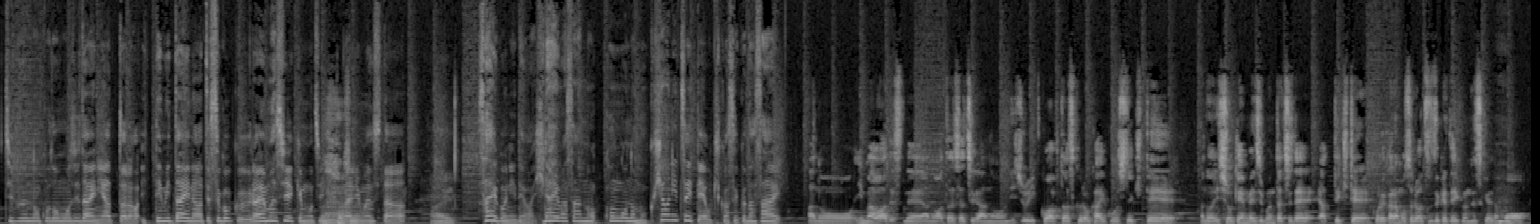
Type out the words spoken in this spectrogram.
自分の子供時代にあったら行ってみたいなってすごく羨ましい気持ちになりました。はい、最後にでは平岩さんの今後の目標についてお聞かせください。あの今はですねあの私たちがあの21個アフタースクールを開講してきてあの一生懸命自分たちでやってきてこれからもそれは続けていくんですけれども、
